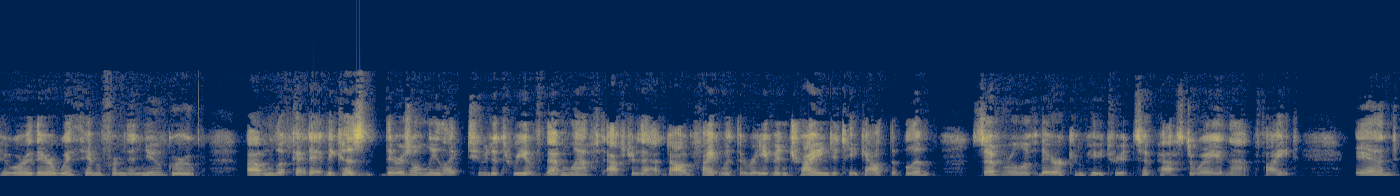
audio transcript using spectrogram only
who are there with him from the new group um, look at it because there's only like two to three of them left after that dogfight with the Raven trying to take out the blimp. Several of their compatriots have passed away in that fight, and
